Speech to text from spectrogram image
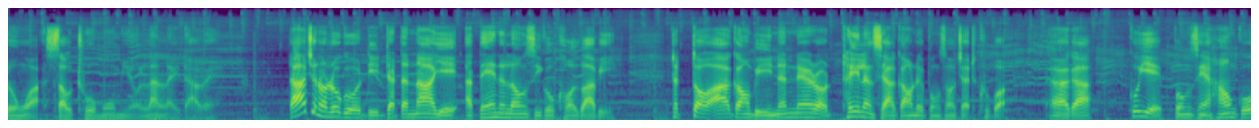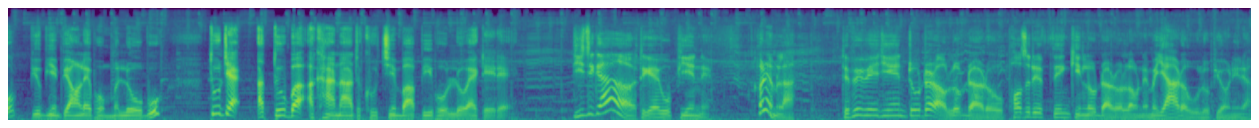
လုံးဝစောက်ထိုးမိုးမြော်လန့်လိုက်တာပဲဒါကျွန်တော်တို့ကိုဒီတတနာရဲ့အသေးနှလုံးစီကိုခေါ်သွားပြီတတော်အားကောင်းပြီးနည်းနည်းတော့ထိတ်လန့်စရာကောင်းတဲ့ပုံစံချက်တစ်ခုပေါ့အဲဒါကကိုယ့်ရဲ့ပုံစံဟောင်းကိုပြုပြင်ပြောင်းလဲဖို့မလိုဘူးသူတက်အတုပအခမ်းအနားတစ်ခုကျင်းပပြီးဖို့လိုအပ်တယ်တဲ့ဒီစကားကတကယ်ကိုပြင်းတယ်ဟုတ်တယ်မလားတဖေဖေချင်းတိုးတက်အောင်လုပ်တာတော့ positive thinking လုပ်တာတော့လောက်နေမရတော့ဘူးလို့ပြောနေတာ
